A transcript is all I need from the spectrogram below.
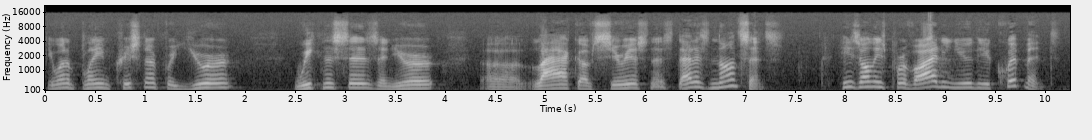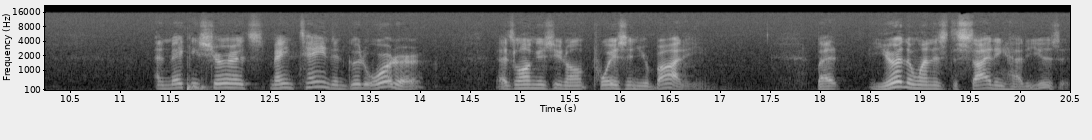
You want to blame Krishna for your weaknesses and your uh, lack of seriousness? That is nonsense. He's only providing you the equipment and making sure it's maintained in good order as long as you don't poison your body. But You're the one that's deciding how to use it.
